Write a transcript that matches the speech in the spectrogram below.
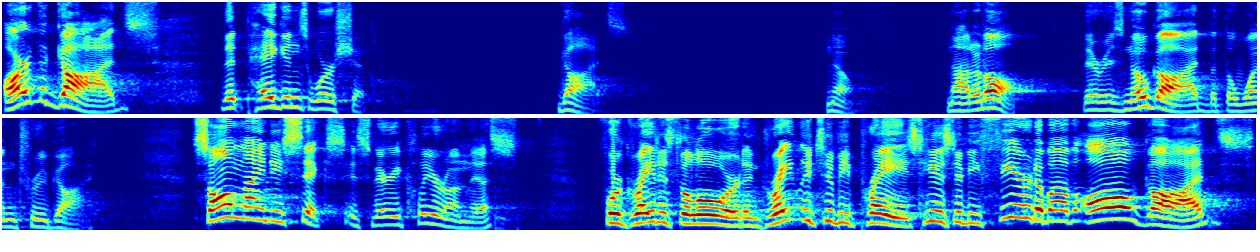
Are the gods that pagans worship gods? No, not at all. There is no God but the one true God. Psalm 96 is very clear on this. For great is the Lord, and greatly to be praised. He is to be feared above all gods.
